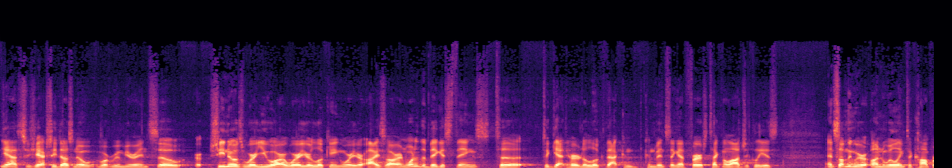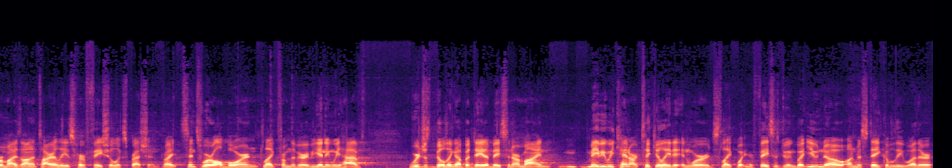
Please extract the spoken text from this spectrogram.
Yeah, so she actually does know what room you're in. So er, she knows where you are, where you're looking, where your eyes are. And one of the biggest things to to get her to look that con- convincing at first technologically is and something we were unwilling to compromise on entirely is her facial expression, right? Since we're all born, like from the very beginning, we have we're just building up a database in our mind. Maybe we can't articulate it in words like what your face is doing, but you know unmistakably whether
